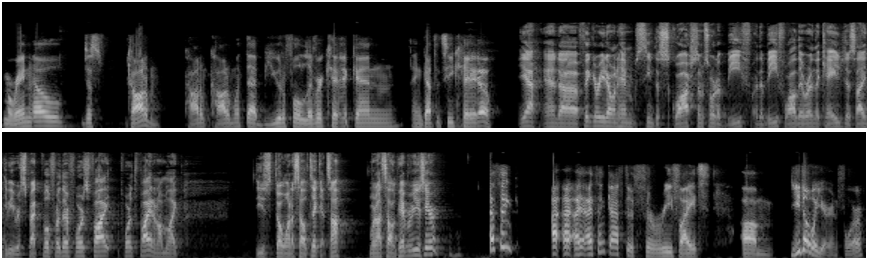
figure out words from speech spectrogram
Moreno just caught him, caught him, caught him with that beautiful liver kick and and got the TKO. Yeah, and uh, Figueiredo and him seemed to squash some sort of beef or the beef while they were in the cage, deciding to be respectful for their fourth fight. Fourth fight, and I'm like, you just don't want to sell tickets, huh? We're not selling pay per views here. I think I, I I think after three fights, um, you know what you're in for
